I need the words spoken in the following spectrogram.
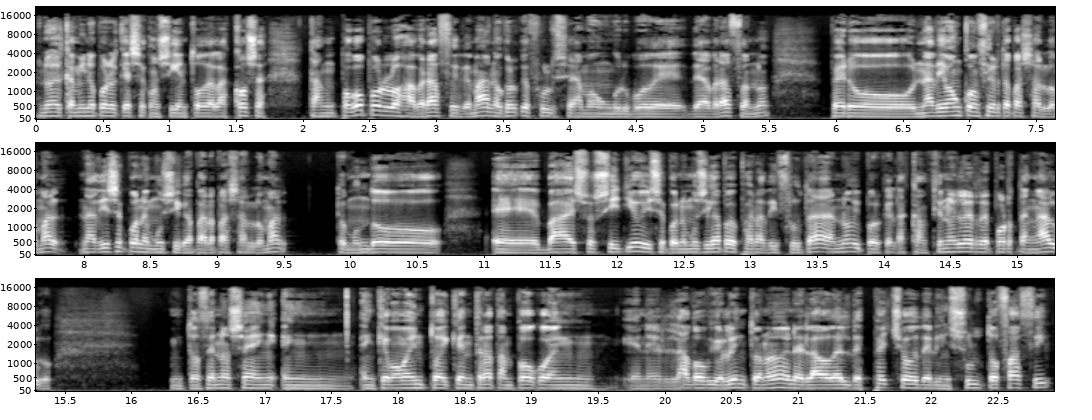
no es el camino por el que se consiguen todas las cosas. Tampoco por los abrazos y demás. No creo que Full se llama un grupo de, abrazos, ¿no? Pero nadie va a un concierto a pasarlo mal. Nadie se pone música para pasarlo mal. Todo el mundo eh, va a esos sitios y se pone música pues para disfrutar, ¿no? Y porque las canciones le reportan algo. Entonces no sé en, en, qué momento hay que entrar tampoco en, en, el lado violento, ¿no? En el lado del despecho, del insulto fácil.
